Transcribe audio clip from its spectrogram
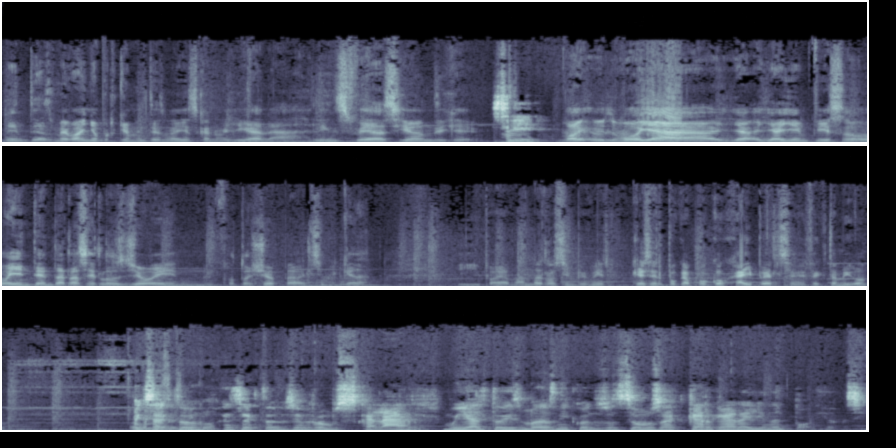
mientras me baño, porque mientras me baño es cuando me llega la, la inspiración. Dije, Sí, voy, voy a. Ya, ya, ya empiezo, voy a intentar hacerlos yo en Photoshop, a ver si me quedan. Y para mandarlos a imprimir. Crecer poco a poco, hypers, en efecto, amigo. ¿Cómo exacto, Nico? exacto. Siempre vamos a escalar muy alto. Es más, ni cuando nosotros vamos a cargar ahí en el podio, así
